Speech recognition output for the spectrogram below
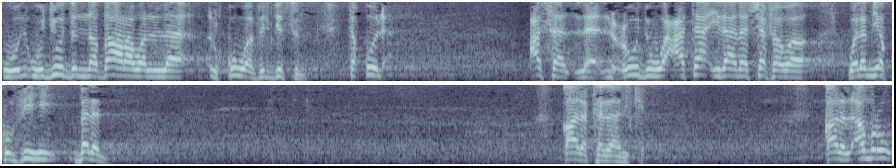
وجود النضارة والقوة في الجسم. تقول عسى العود وعتى إذا نشف ولم يكن فيه بلل. قال كذلك. قال الأمر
